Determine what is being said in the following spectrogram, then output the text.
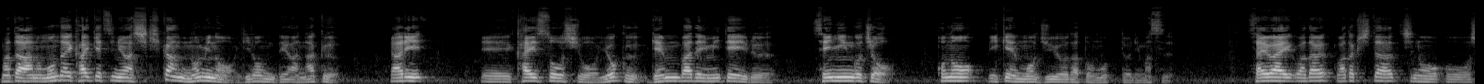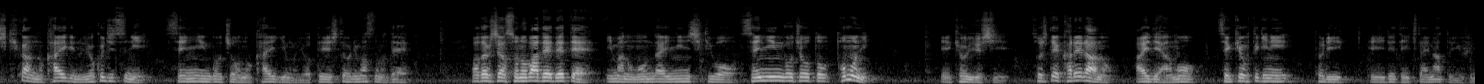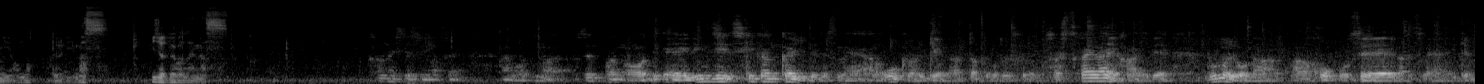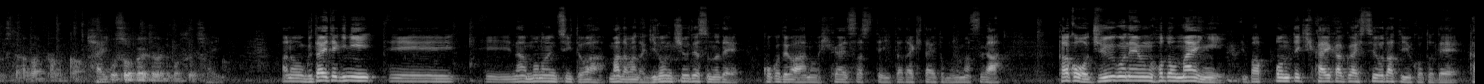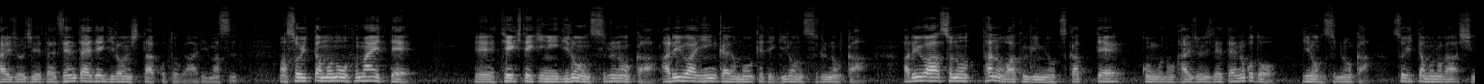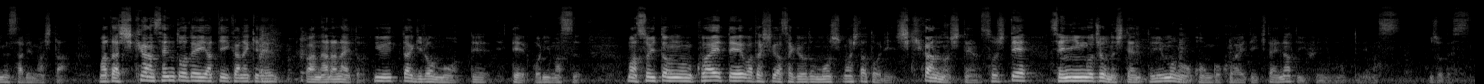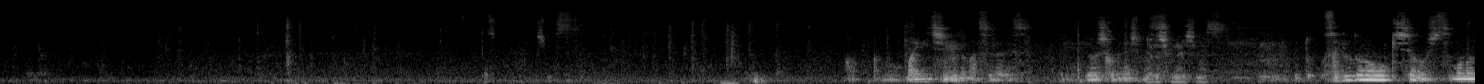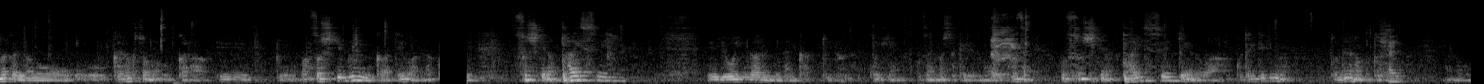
また、あの問題解決には指揮官のみの議論ではなく、やはり、えー、改装士をよく現場で見ている専任護長、この意見も重要だと思っております。幸い、私たちの指揮官の会議の翌日に専任護長の会議も予定しておりますので、私はその場で出て、今の問題認識を専任護長とともに共有し、そして彼らのアイデアも積極的に取り入れていきたいなというふうに思っております。以上でございます。関連してすみません。あの今先般の、えー、臨時指揮官会議でですねあの多くの意見があったということですけども差し支えない範囲でどのような方向性がですね意見として上がったのか、はい、ご紹介いただけますでしょうか、はい、あの具体的に、えー、なものについてはまだまだ議論中ですのでここではあの控えさせていただきたいと思いますが過去15年ほど前に抜本的改革が必要だということで、海上自衛隊全体で議論したことがあります。まあ、そういったものを踏まえて、えー、定期的に議論するのか、あるいは委員会を設けて議論するのか、あるいはその他の枠組みを使って今後の海上自衛隊のことを議論するのか、そういったものが示されました。また、指揮官先頭でやっていかなければならないといった議論も出ております。まあ、そういったものを加えて、私が先ほど申しましたとおり、指揮官の視点、そして専任護長の視点というものを今後加えていきたいなというふうに思っております。以上です。どうぞ、お願いします。あの毎日新聞の松浦です。よろしくお願いします。よろしくお願いします。えっと、先ほどの記者の質問の中であの開幕長の方から、えーとまあ、組織文化ではなくて組織の体制に要因があるんじゃないかというふうなご意見ございましたけれども、ごめんなさい、この組織の体制というのは、具体的にはどのようなことを、はい、あの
